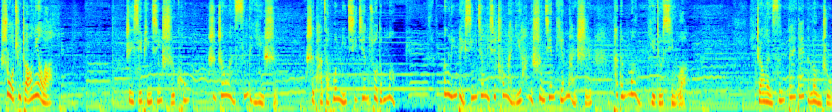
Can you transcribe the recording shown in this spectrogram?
是我去找你了。这些平行时空。”是张万森的意识，是他在昏迷期间做的梦。当林北星将那些充满遗憾的瞬间填满时，他的梦也就醒了。张万森呆呆地愣住，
